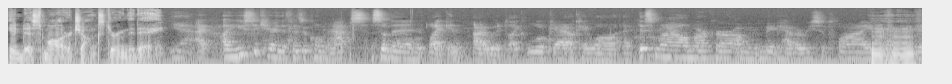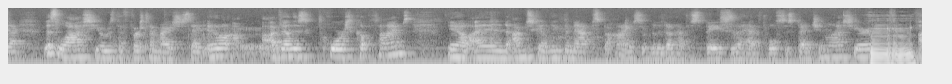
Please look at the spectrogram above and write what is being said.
into smaller chunks during the day? Yeah, I, I used to carry the physical maps, so then like I would like look at okay, well at this mile marker, I'm maybe have a resupply. Mm-hmm. This last year was the first time I just said, you know, I've done this course a couple times, you know, and I'm just gonna leave the maps behind, so I really don't have the space because I had a full suspension last year, Mm-hmm. uh,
